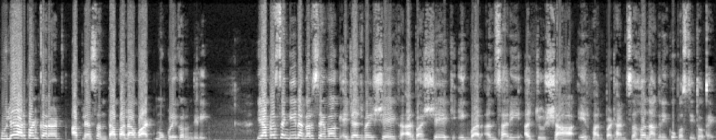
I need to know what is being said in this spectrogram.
फुले अर्पण करत आपल्या संतापाला वाट मोकळी करून दिली. याप्रसंगी नगरसेवक एजाजभाई शेख अरबाज शेख इक्बाल अन्सारी अज्जू शाह इरफान पठाणसह नागरिक उपस्थित होते.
